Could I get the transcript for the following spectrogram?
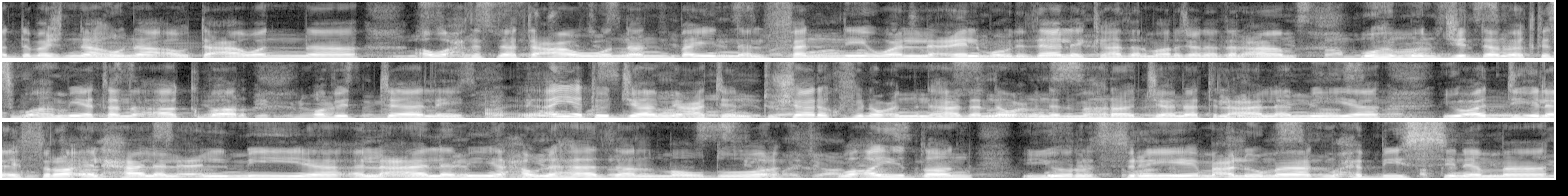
دمجنا هنا أو تعاوننا أو أحدثنا تعاونا بين الفن والعلم. ولذلك هذا المهرجان هذا العام مهم جدا ويكتسب أهمية أكبر. وبالتالي أي جامعة تشارك في نوع من هذا النوع من المهرجانات العالمية يؤدي إلى إثراء الحالة العلمية العلمية العالمية حول هذا الموضوع. وأيضا يثري معلومات محبي السينما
